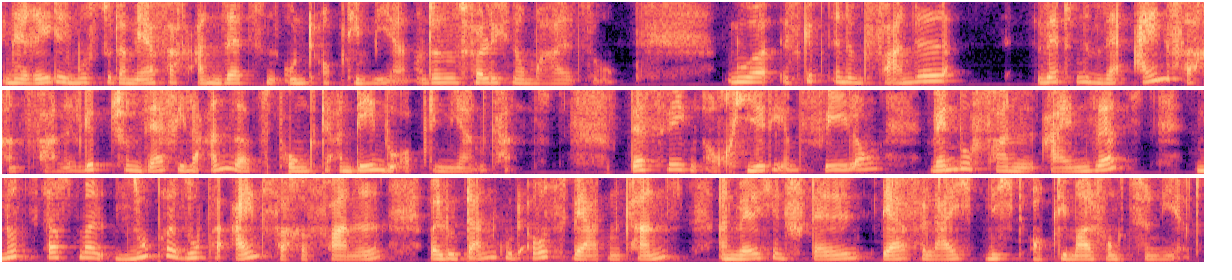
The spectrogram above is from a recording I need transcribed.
In der Regel musst du da mehrfach ansetzen und optimieren. Und das ist völlig normal so. Nur es gibt in einem Funnel selbst in einem sehr einfachen Funnel gibt schon sehr viele Ansatzpunkte, an denen du optimieren kannst. Deswegen auch hier die Empfehlung, wenn du Funnel einsetzt, nutz erstmal super, super einfache Funnel, weil du dann gut auswerten kannst, an welchen Stellen der vielleicht nicht optimal funktioniert.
